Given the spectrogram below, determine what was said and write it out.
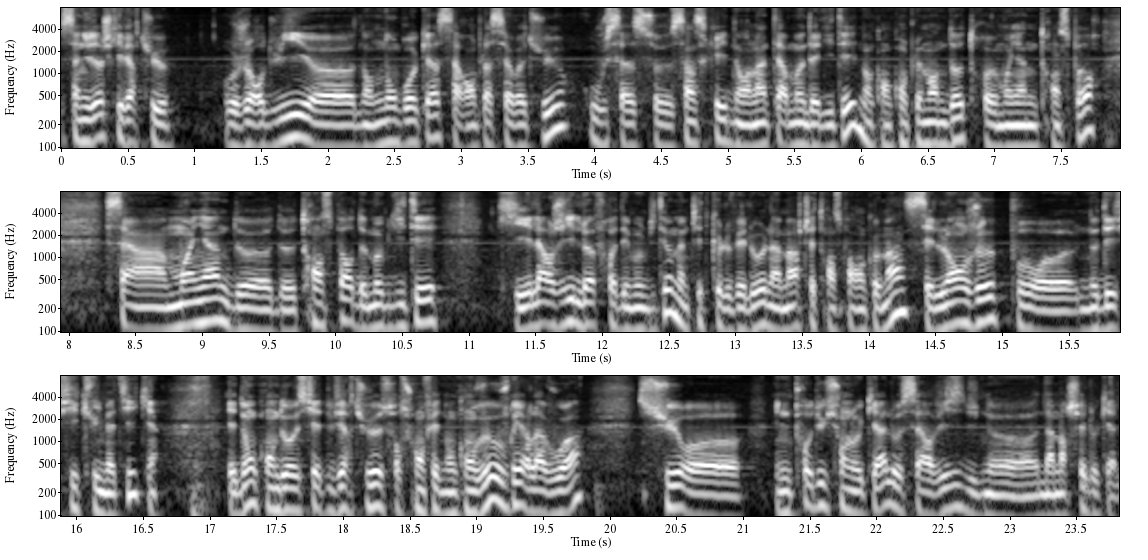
c'est un usage qui est vertueux. Aujourd'hui, dans de nombreux cas, ça remplace la voiture ou ça s'inscrit dans l'intermodalité, donc en complément d'autres moyens de transport. C'est un moyen de, de, transport, de mobilité qui élargit l'offre des mobilités au même titre que le vélo, la marche, les transports en commun. C'est l'enjeu pour euh, nos défis climatiques. Et donc, on doit aussi être vertueux sur ce qu'on fait. Donc, on veut ouvrir la voie sur euh, une production locale au service euh, d'un marché local.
